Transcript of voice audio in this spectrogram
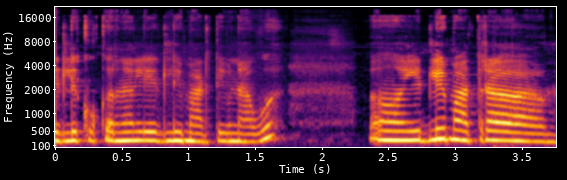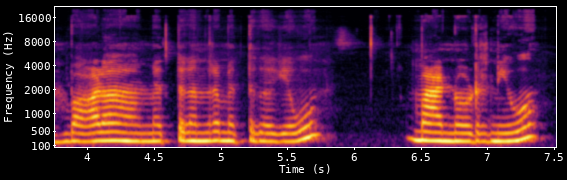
ಇಡ್ಲಿ ಕುಕ್ಕರ್ನಲ್ಲಿ ಇಡ್ಲಿ ಮಾಡ್ತೀವಿ ನಾವು. ಇಡ್ಲಿ ಮಾತ್ರ ಭಾಳ ಮೆತ್ತಗಂದ್ರೆ ಮೆತ್ತಗಾಗ್ಯವು ಮಾಡಿ ನೋಡ್ರಿ ನೀವು.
